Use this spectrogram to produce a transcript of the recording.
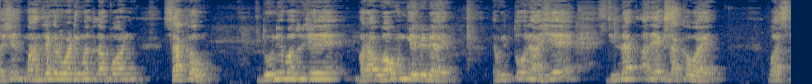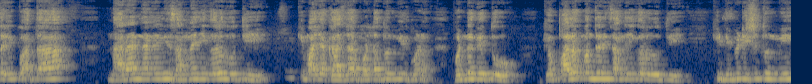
तसेच मांजरेकरवाडीमधला पण साखव दोन्ही बाजूचे भराव वाहून गेलेले आहेत. त्यामुळे दोन असे जिल्ह्यात अनेक साखव आहेत. वास्तविक पाहता नारायण राणेंनी सांगण्याची गरज होती की माझ्या खासदार फंडातून मी फंड फंड देतो किंवा पालकमंत्र्यांनी सांगण्याची गरज होती की डीपीटीसीतून मी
